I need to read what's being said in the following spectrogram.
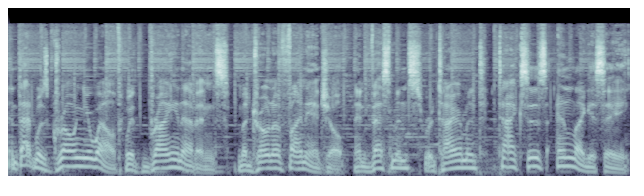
And that was Growing Your Wealth with Brian Evans, Madrona Financial, investments, retirement, taxes, and legacy.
